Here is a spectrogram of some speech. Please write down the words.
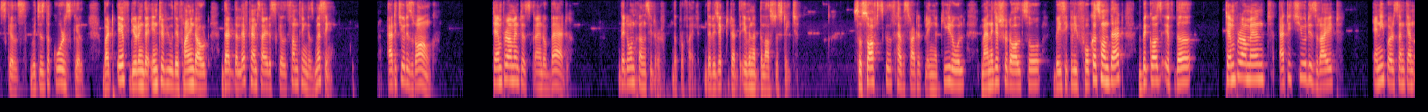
skills which is the core skill. But if during the interview they find out that the left hand side skill something is missing attitude is wrong temperament is kind of bad they don't consider the profile. They reject it at the, even at the last stage. So soft skills have started playing a key role. Managers should also basically focus on that because if the temperament attitude is right, any person can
